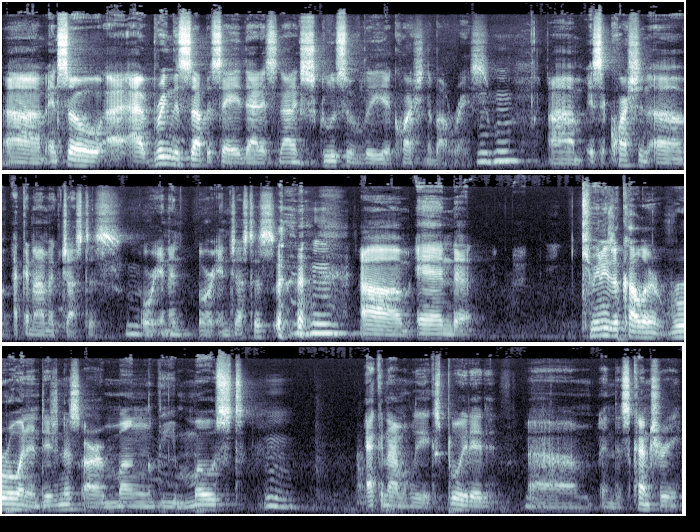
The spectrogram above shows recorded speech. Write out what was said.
um, and so I, I bring this up to say that it's not exclusively a question about race. Um, it's a question of economic justice or in, or injustice, um, and. Communities of color, rural and indigenous, are among the most economically exploited um, in this country,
